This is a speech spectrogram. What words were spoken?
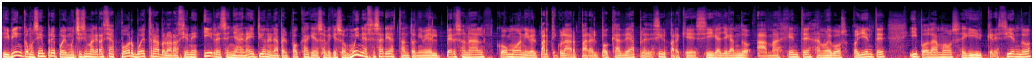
Y bien, como siempre, pues muchísimas gracias por vuestras valoraciones y reseñas en iTunes, en Apple Podcast, que ya sabéis que son muy necesarias, tanto a nivel personal como a nivel particular para el podcast de Apple, decir, para que siga llegando a más gente, a nuevos oyentes y podamos seguir creciendo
